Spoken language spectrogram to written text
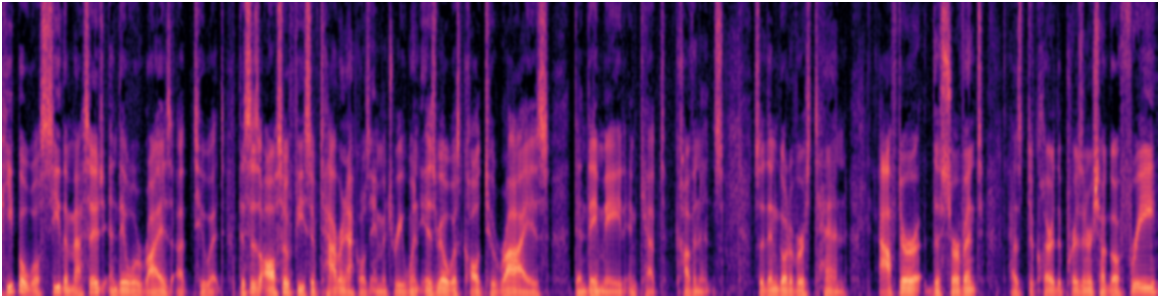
people will see the message and they will rise up to it. This is also Feast of Tabernacles imagery. When Israel was called to rise, then they made and kept covenants. So then go to verse 10. After the servant has declared the prisoner shall go free,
